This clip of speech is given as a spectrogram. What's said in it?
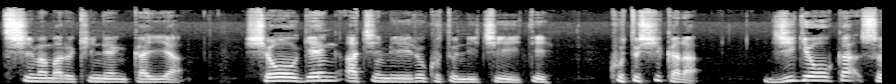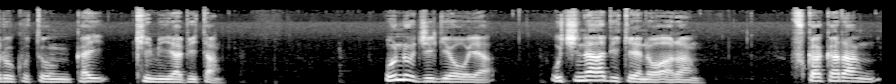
対馬丸記念会や証言あちみることについて今年から事業化することんかい君やびたん。うぬ事業やうちなびけのあらん、深からん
